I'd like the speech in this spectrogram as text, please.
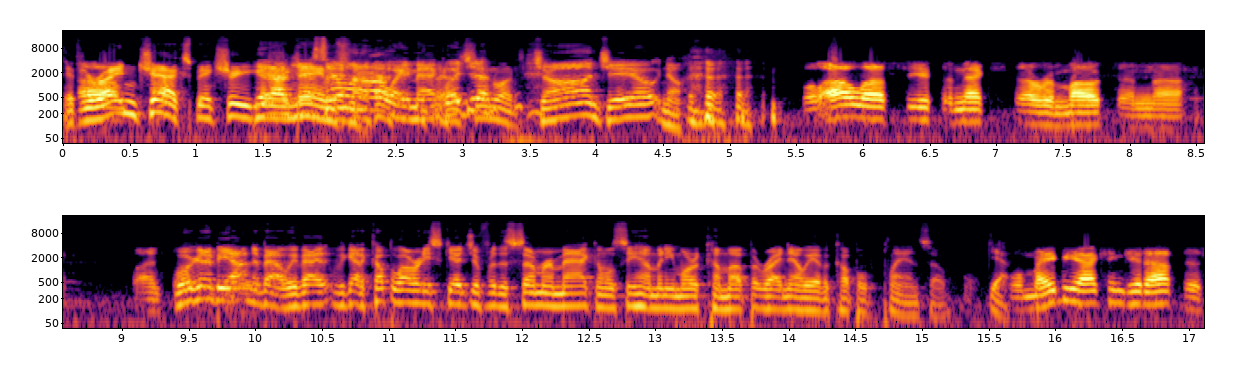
If you're Um, writing checks, make sure you get yeah, our just names. send one our way, Mac, would you? Send one. John, J.O. No. Well, I'll uh, see you at the next uh, remote and uh, find. We're going to be out and about. We've had, we got a couple already scheduled for the summer, Mac, and we'll see how many more come up. But right now, we have a couple planned. So, yeah. Well, maybe I can get out this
